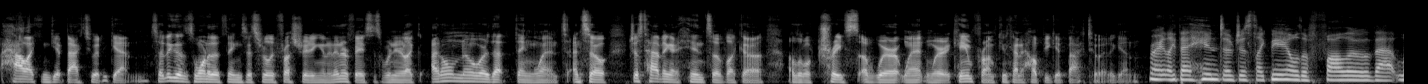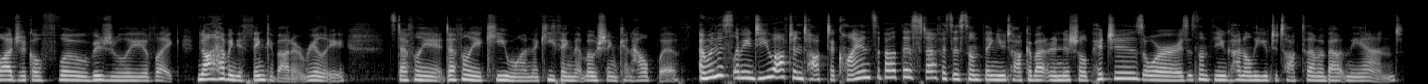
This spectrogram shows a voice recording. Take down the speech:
how I can get back to it again. So I think that's one of the things that's really frustrating in an interface is when you're like, I don't know where that thing went. And so just having a hint of like a, a little trace of where it went and where it came from can kind of help you get back to it again. Right. Like that hint of just like being able to follow that logical flow visually of like not having to think about it really it's definitely definitely a key one, a key thing that motion can help with. And when this, I mean, do you often talk to clients about this stuff? Is this something you talk about in initial pitches, or is it something you kind of leave to talk to them about in the end?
